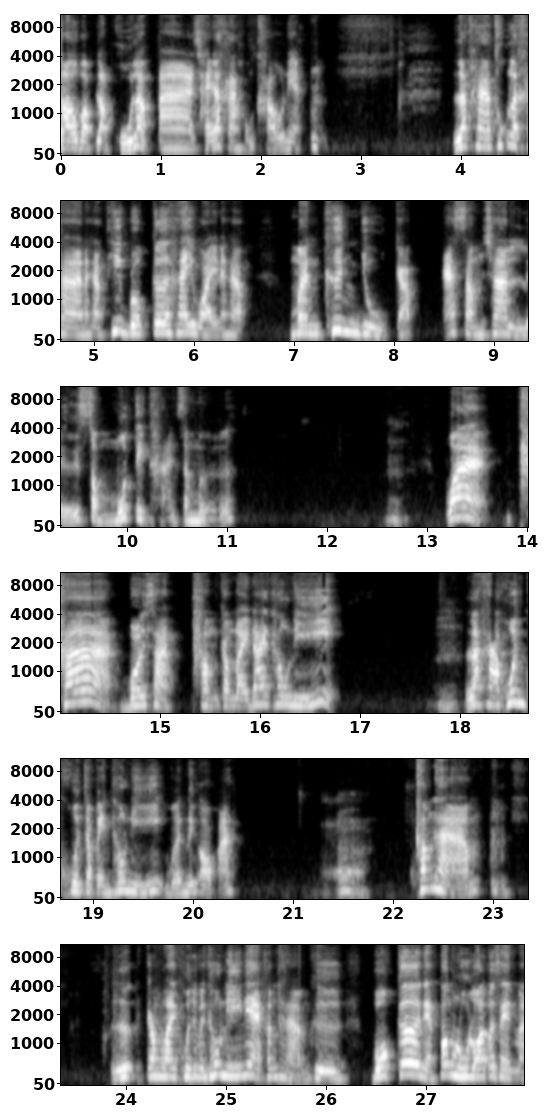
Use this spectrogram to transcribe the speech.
เราแบบหลับหูหลับตาใช้ราคาของเขาเนี่ย ราคาทุกราคานะครับ ที่โบรกเกอร์ให้ไว้นะครับ มันขึ้นอยู่กับ assumption หรือสมมุติฐานเสมออมว่าถ้าบริษัททำกำไรได้เท่านี้อืม ราคาหุ้นควรจะเป็นเท่านี้เบิร์ดนึกออกปะเออคำถามกำไรควรจะเป็นเท่านี้เนี่ยคำถามคือโบรกเกอร์เนี่ยต้องรู้ร้อยเปอร์เซ็นไหม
